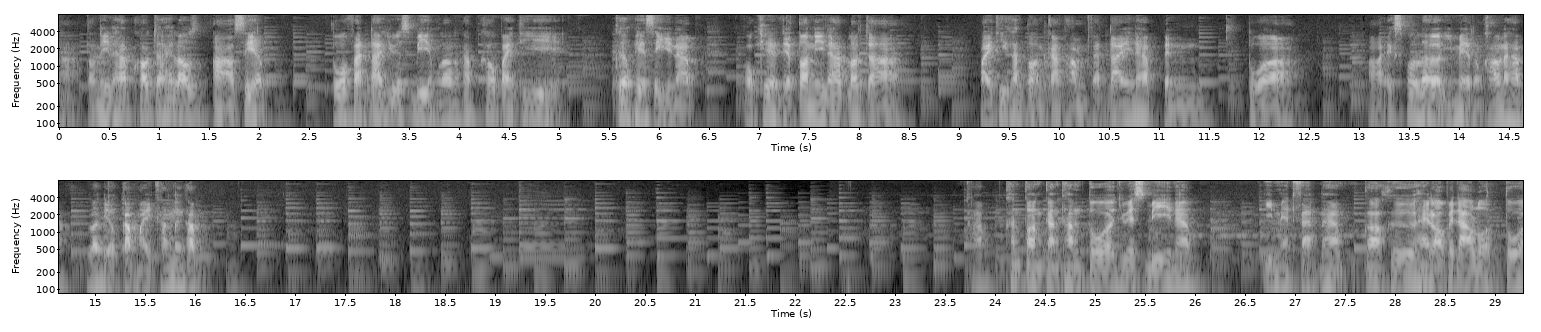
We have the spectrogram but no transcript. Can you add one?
อตอนนี้นะครับเขาจะให้เราเสียบตัวแฟลชไดร์ USB ของเรานะครับ เข้าไปที่เครื่อง PS4 นะครับ โอเค เดี๋ยวตอนนี้นะครับเราจะไปที่ขั้นตอนการทำแฟลชไดร์นะครับ เป็นตัว Explorer Image ของเขานะครับ แล้วเดี๋ยวกลับมาอีกครั้งหนึ่งครับครับขั้นตอนการทำตัว USB นะครับ Image Flash นะครับ ก็คือให้เราไปดาวน์โหลดตัว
